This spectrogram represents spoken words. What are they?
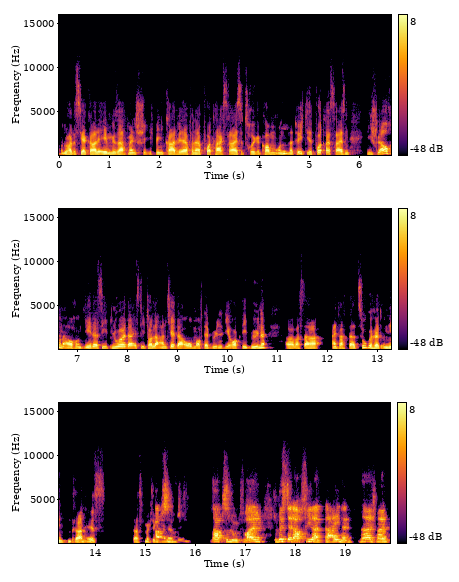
Und du hattest ja gerade eben gesagt, Mensch, ich bin gerade wieder von der Vortragsreise zurückgekommen und mhm. natürlich diese Vortragsreisen, die schlauchen auch und jeder sieht nur, da ist die tolle Antje da oben auf der Bühne, die rockt die Bühne, aber was da einfach dazugehört und hinten dran ist, Das möchte Absolut. keiner sehen. Absolut. Vor allem, du bist ja da auch viel alleine. Ne? Ich meine, ja.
